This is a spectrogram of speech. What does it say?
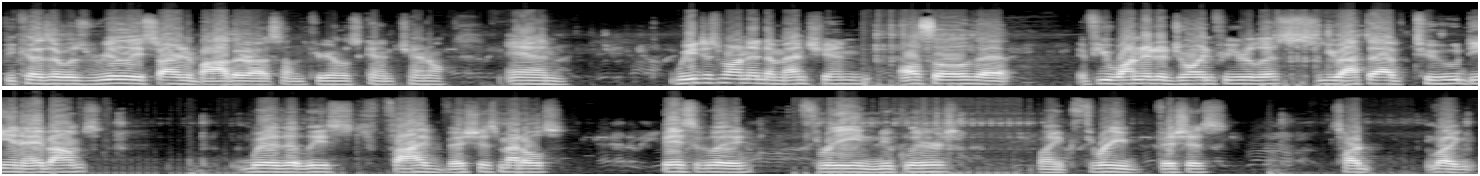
because it was really starting to bother us on Fearless Clan channel. And we just wanted to mention also that if you wanted to join Fearless, you have to have two DNA bombs with at least five vicious medals. Basically, three nuclears, like three vicious. It's hard, like,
